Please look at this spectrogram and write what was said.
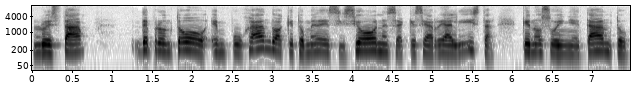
lo está de pronto empujando a que tome decisiones, a que sea realista, que no sueñe tanto,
